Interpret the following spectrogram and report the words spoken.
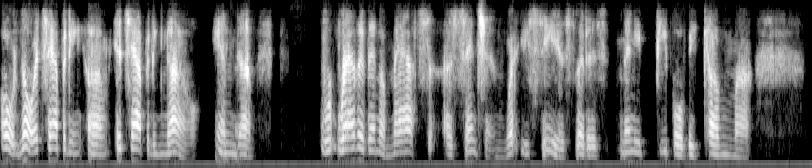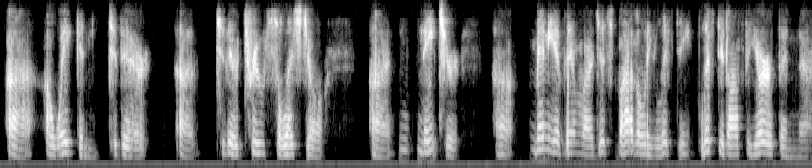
Oh no, it's happening. Um, it's happening now, and uh, r- rather than a mass ascension, what you see is that as many people become uh, uh, awakened to their uh, to their true celestial uh, nature, uh, many of them are just bodily lifting lifted off the earth, and uh,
